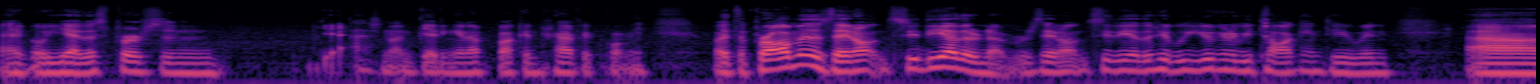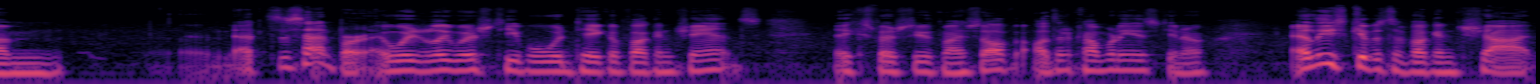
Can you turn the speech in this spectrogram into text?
and I go, "Yeah, this person, yeah, it's not getting enough fucking traffic for me." But the problem is they don't see the other numbers. They don't see the other people you're going to be talking to, and um, that's the sad part. I really wish people would take a fucking chance especially with myself. Other companies, you know, at least give us a fucking shot.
